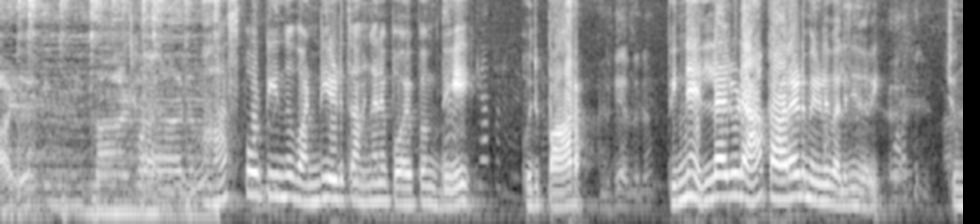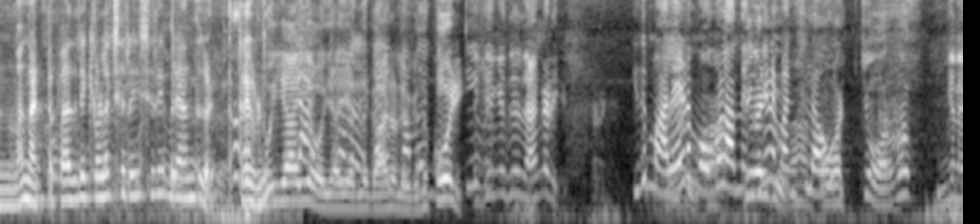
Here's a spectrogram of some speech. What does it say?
അഴകിൻ ആ സ്പോട്ടിൽ നിന്ന് വണ്ടി എടുത്ത് അങ്ങനെ പോയപ്പം ദേ ഒരു പാറ. പിന്നെ എല്ലാരും കൂടെ ആ പാറയുടെ മേളിൽ വലിഞ്ഞു കയറി. ചുമ്മാ നട്ടപ്പാതിരക്കുള്ള ചെറിയ ചെറിയ ഭ്രാന്തുകൾ. അത്രേ ഉള്ളൂ. ഇത് മലയുടെ മുകളാന്ന് എങ്ങനെ മനസ്സിലാവും? ഇങ്ങനെ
